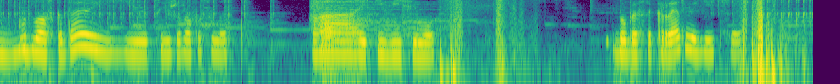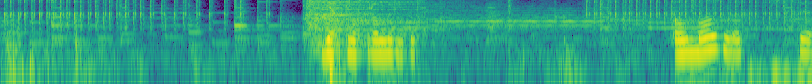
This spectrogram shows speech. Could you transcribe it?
Будь ласка, дай цей жирафа Селеста. Ай, вісімо. Добре, секретне яйце. Єс Лостралерітус. Алмазне це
